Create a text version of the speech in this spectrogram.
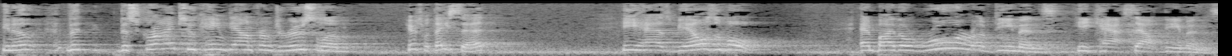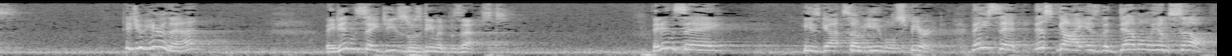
You know, the, the scribes who came down from Jerusalem, here's what they said He has Beelzebul, and by the ruler of demons, he casts out demons. Did you hear that? They didn't say Jesus was demon possessed. They didn't say he's got some evil spirit. They said, This guy is the devil himself.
